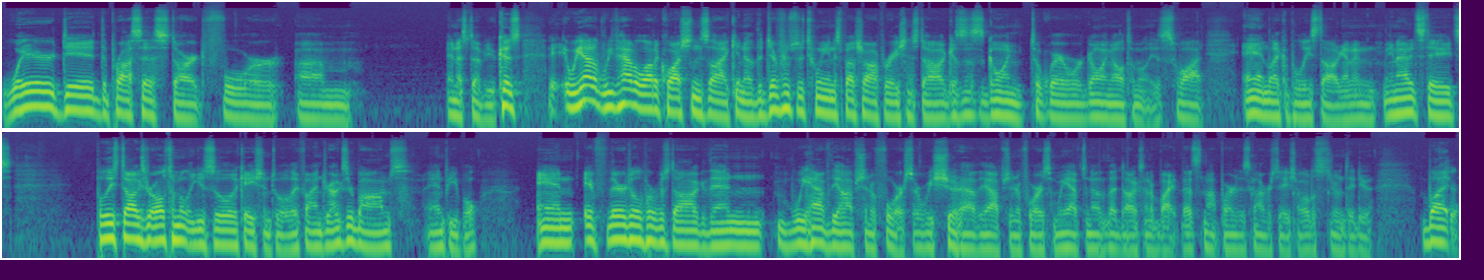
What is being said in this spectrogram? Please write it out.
where did the process start for um, NSW because we had we've had a lot of questions like you know the difference between a special operations dog because this is going to where we're going ultimately is SWAT and like a police dog and in the United States police dogs are ultimately used as a location tool they find drugs or bombs and people and if they're a dual purpose dog, then we have the option of force, or we should have the option of force, and we have to know that, that dog's going to bite. That's not part of this conversation. We'll just assume they do. But sure.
